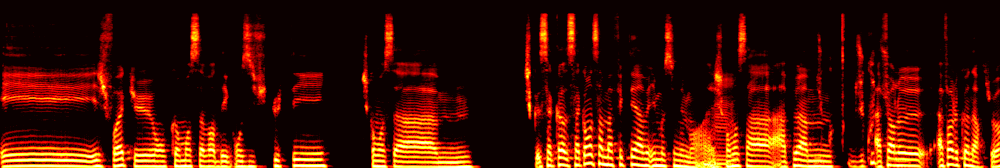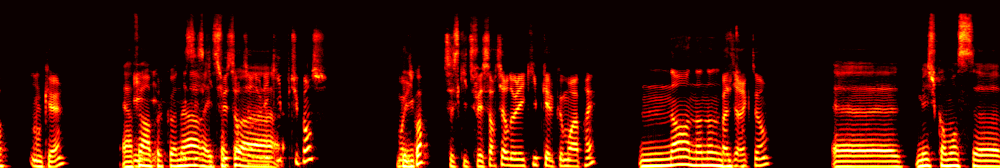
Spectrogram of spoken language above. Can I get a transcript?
Et je vois que on commence à avoir des grosses difficultés. Je commence à. hum, ça, ça commence à m'affecter euh, émotionnellement. Je Mhm. commence à un peu à, me- Du coup, à tu- faire le à faire le connard, tu vois, Ok. et à Et- faire un peu le et connard C'est ce et, qui te fait sortir à- de l'équipe, tu penses? T'as dit quoi? C'est ce qui te fait sortir de l'équipe quelques mois après? Non, non, non. Pas directement? Euh, mais je commence, euh,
